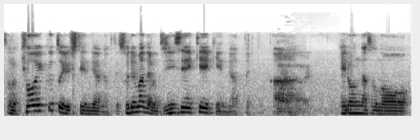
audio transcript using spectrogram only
その教育という視点ではなくて、それまでの人生経験であったりとか、はいはい、いろんなその、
